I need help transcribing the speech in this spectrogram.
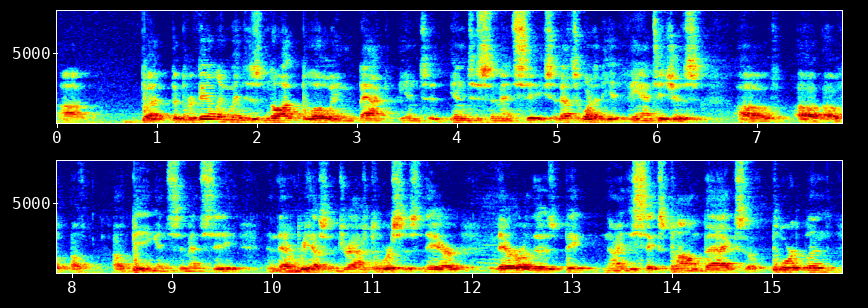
Uh, but the prevailing wind is not blowing back into, into Cement City. So that's one of the advantages of, of, of, of being in Cement City. And then we have some draft horses there. There are those big 96-pound bags of Portland.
